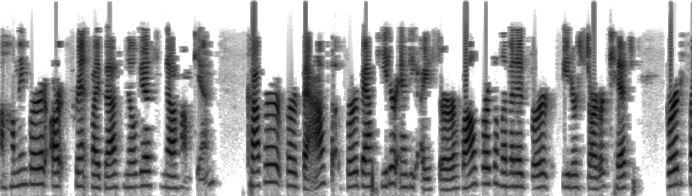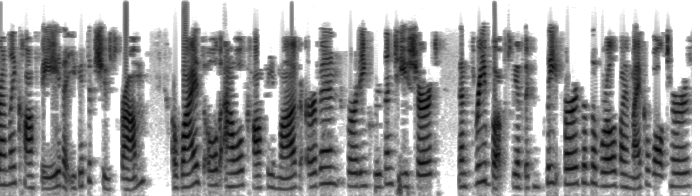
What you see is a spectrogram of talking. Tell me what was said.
a hummingbird art print by Beth Milgis Nahamkin, copper bird bath, bird bath heater and de-icer, Wild Birds Unlimited bird feeder starter kit, bird-friendly coffee that you get to choose from, a Wise Old Owl coffee mug, Urban Birding Cleveland t-shirt, then three books. We have The Complete Birds of the World by Michael Walters,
